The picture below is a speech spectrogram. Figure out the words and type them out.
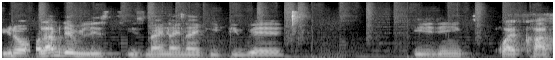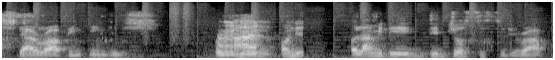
you know, Olamide released his 999 EP where he didn't quite catch that rap in English. Mhm. And on this, Olamide did justice to the rap,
